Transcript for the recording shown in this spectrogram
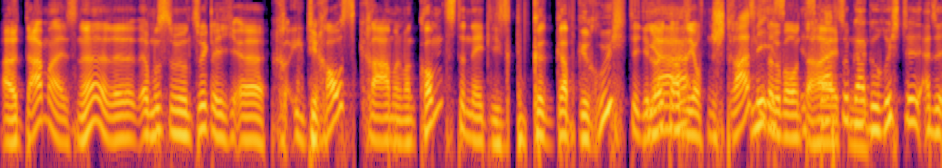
Aber damals, ne, da, da mussten wir uns wirklich äh, irgendwie rauskramen. Wann kommt's denn endlich? Es gab, Gerüchte, die Ja. Leute haben sich auf den Straßen Nee, darüber es unterhalten. Gab sogar Gerüchte, also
